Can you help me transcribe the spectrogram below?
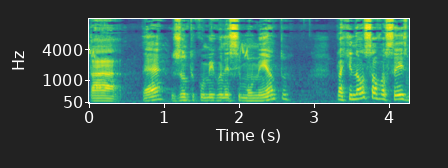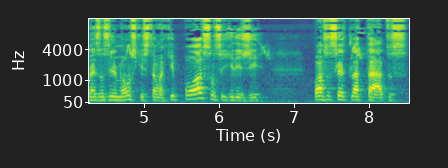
tá, né, junto comigo nesse momento, para que não só vocês, mas os irmãos que estão aqui possam se dirigir, possam ser tratados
